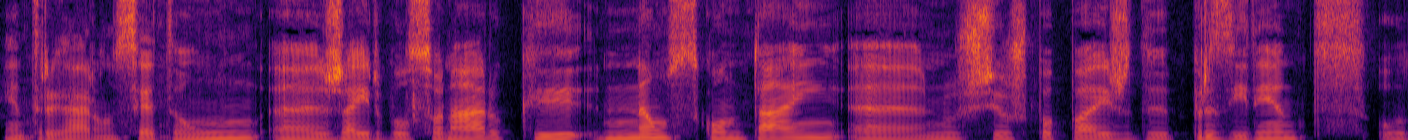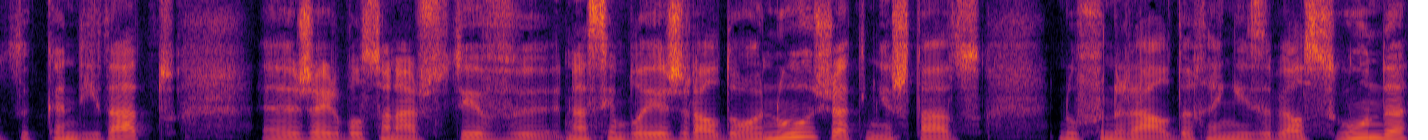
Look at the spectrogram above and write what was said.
entregaram 7 a 1 a Jair Bolsonaro, que não se contém uh, nos seus papéis de presidente ou de candidato. Uh, Jair Bolsonaro esteve na Assembleia Geral da ONU, já tinha estado no funeral da Rainha Isabel II.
